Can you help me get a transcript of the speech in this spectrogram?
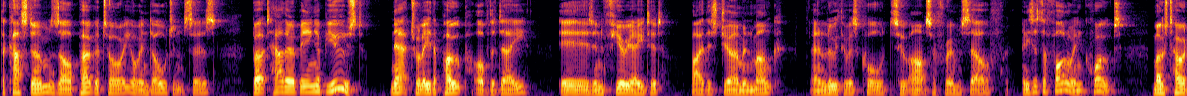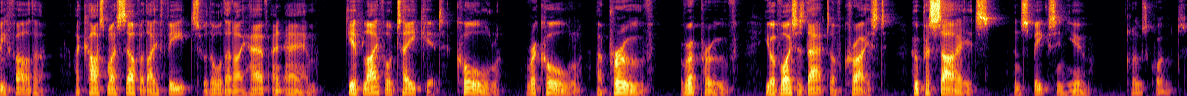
the customs of purgatory or indulgences, but how they were being abused. Naturally, the Pope of the day is infuriated by this German monk, and Luther is called to answer for himself. And he says the following quote, Most Holy Father, I cast myself at thy feet with all that I have and am. Give life or take it, call, recall, approve, reprove. Your voice is that of Christ, who presides and speaks in you. Close quote.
